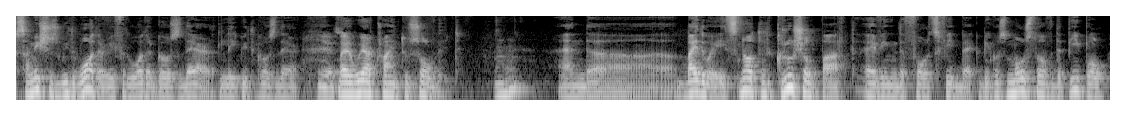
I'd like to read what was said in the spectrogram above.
some issues with water. If the water goes there, the liquid goes there. Yes. But we are trying to solve it. Mm-hmm. And uh, by the way, it's not the crucial part having the force feedback because most of the people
